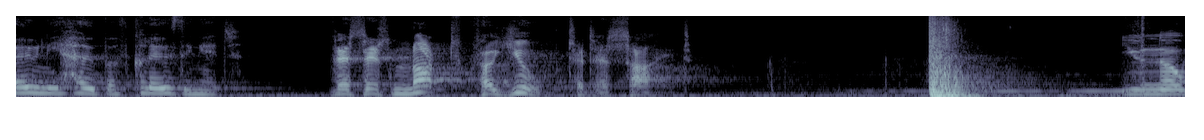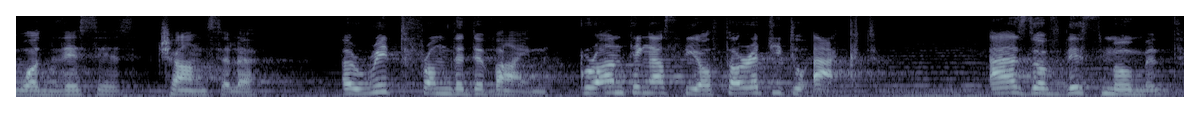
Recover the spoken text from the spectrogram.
only hope of closing it. This is not for you to decide. You know what this is, Chancellor. A writ from the Divine, granting us the authority to act. As of this moment,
